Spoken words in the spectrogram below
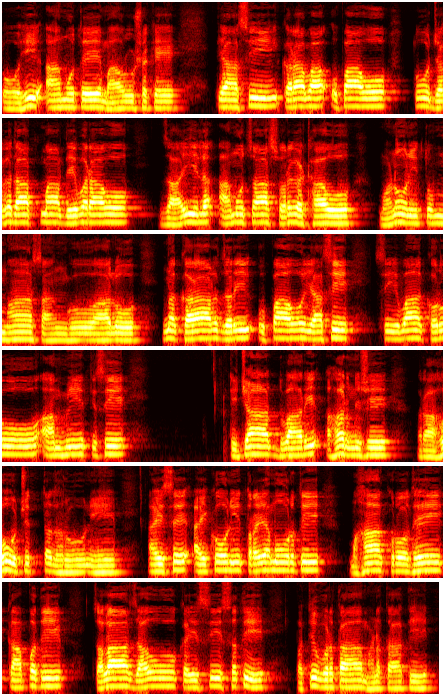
तोही आमुते मारू शके। त्यासी करावा उपावो तो जगदात्मा देवरावो जाईल आमुचा स्वर्ग ठावो म्हणून तुम्हा सांगो आलो. न कराल जरी उपाव यासे सेवा करो आम्ही तिसे. तिच्या द्वारी अहर्निशे राहू चित्त धरूनी. ऐसे ऐकोनी त्रयमूर्ती महाक्रोधे कापती. चला जाऊ कैसी सती पतिव्रता म्हणता ती.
